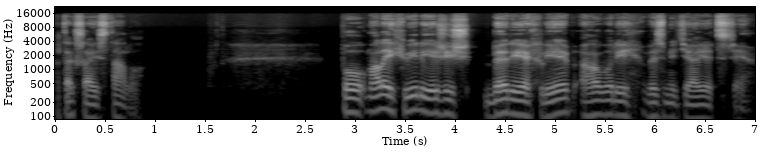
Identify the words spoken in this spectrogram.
A tak sa aj stalo. Po malej chvíli Ježiš berie chlieb a hovorí, vezmite a jedzte.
